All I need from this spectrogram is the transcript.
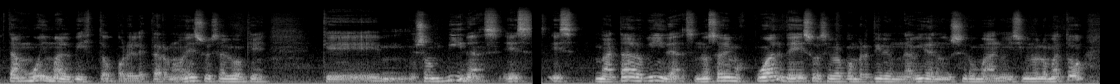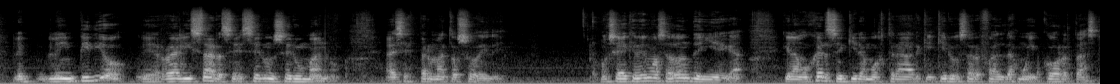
Está muy mal visto por el Eterno. Eso es algo que, que son vidas, es, es matar vidas. No sabemos cuál de esos se va a convertir en una vida, en un ser humano. Y si uno lo mató, le, le impidió eh, realizarse, ser un ser humano a ese espermatozoide. O sea que vemos a dónde llega, que la mujer se quiera mostrar, que quiere usar faldas muy cortas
